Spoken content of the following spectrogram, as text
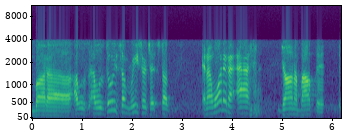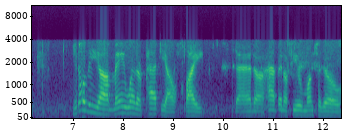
but uh I was I was doing some research and stuff, and I wanted to ask John about this. You know the uh, Mayweather Pacquiao fight that uh, happened a few months ago.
